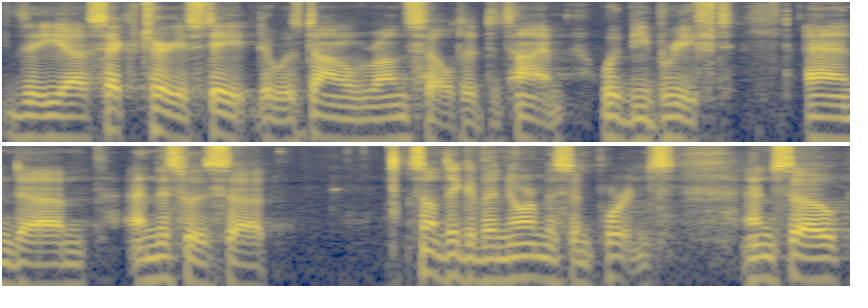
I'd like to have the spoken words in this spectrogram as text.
the Secretary of State, that was Donald Rumsfeld at the time, would be briefed. And, um, and this was something of enormous importance. And so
